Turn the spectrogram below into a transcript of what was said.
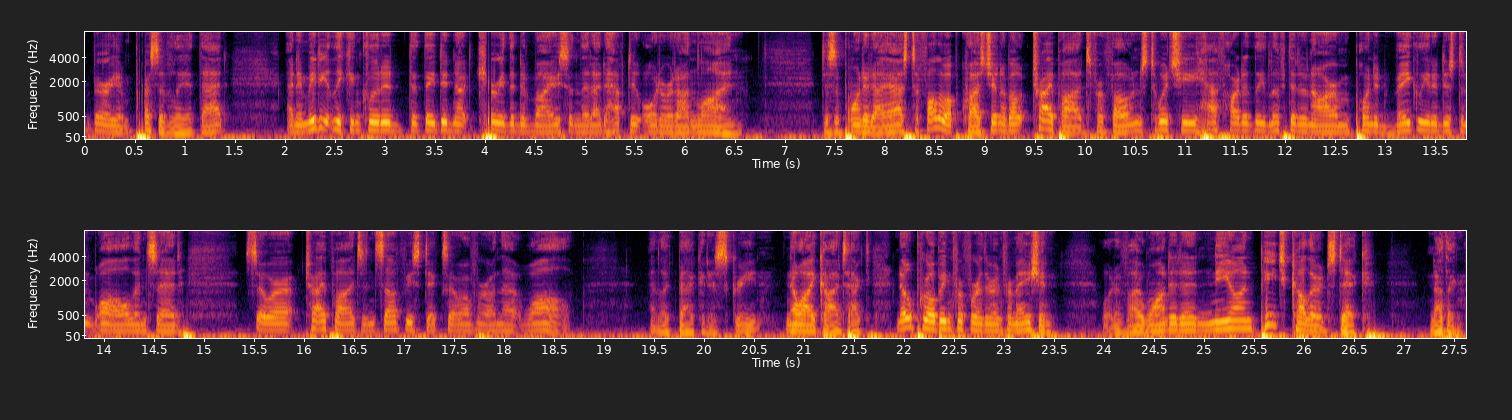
very impressively at that, and immediately concluded that they did not carry the device and that I'd have to order it online. Disappointed, I asked a follow up question about tripods for phones, to which he half heartedly lifted an arm, pointed vaguely at a distant wall, and said, So our tripods and selfie sticks are over on that wall and looked back at his screen. No eye contact, no probing for further information. What if I wanted a neon peach colored stick? Nothing.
